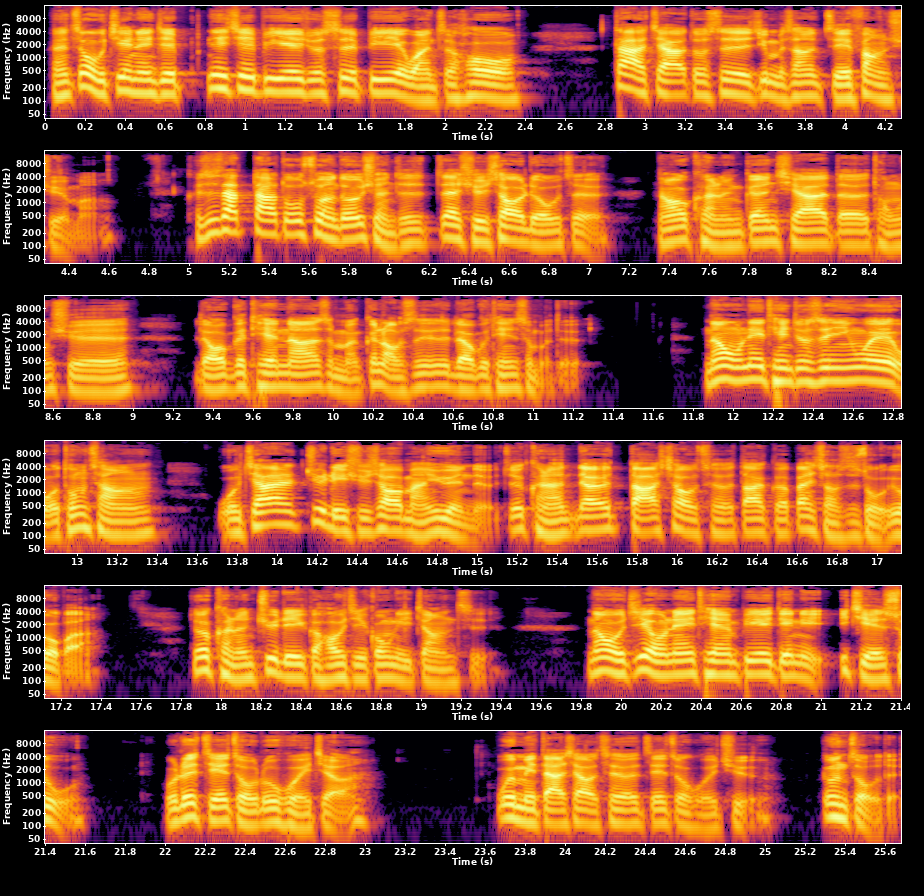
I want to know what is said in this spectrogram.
反正我记得那届那届毕业就是毕业完之后，大家都是基本上直接放学嘛。可是他大多数人都会选择在学校留着，然后可能跟其他的同学聊个天啊什么，跟老师聊个天什么的。然后我那天就是因为我通常我家距离学校蛮远的，就可能要搭校车搭个半小时左右吧，就可能距离一个好几公里这样子。然后我记得我那天毕业典礼一结束，我就直接走路回家，我也没搭校车，直接走回去了，用走的。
